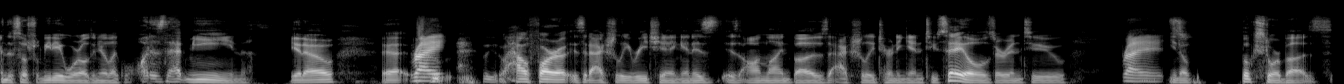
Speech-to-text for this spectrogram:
in the social media world and you're like, well, what does that mean? You know? Uh, right. Who, how far is it actually reaching and is is online buzz actually turning into sales or into right, you know, bookstore buzz?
